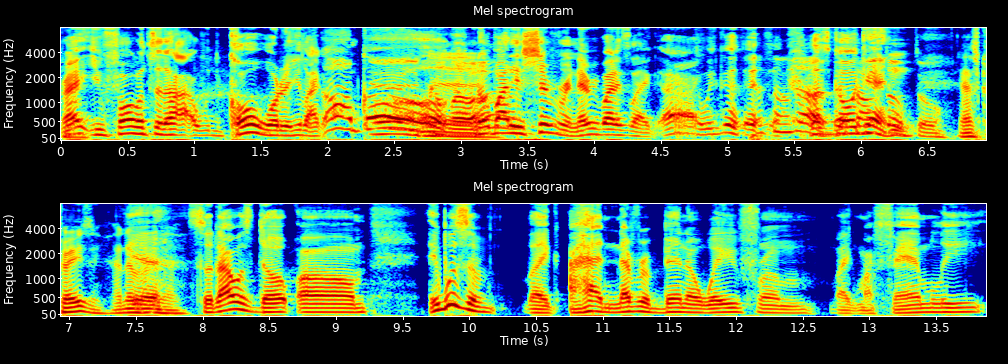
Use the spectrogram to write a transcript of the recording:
Right? You fall into the hot, cold water. You're like, oh, I'm cold. Yeah. Nobody's shivering. Everybody's like, all right, we good. Let's that go sounds again. dope, though. That's crazy. I never heard Yeah. that. So that was dope. Um, it was a like I had never been away from like my family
